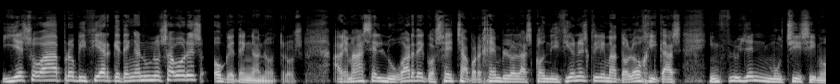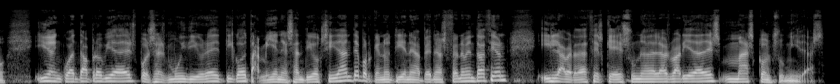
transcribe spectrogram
y eso va a propiciar que tengan unos sabores o que tengan otros. Además, el lugar de cosecha, por ejemplo, las condiciones climatológicas influyen muchísimo. Y en cuanto a propiedades, pues es muy diurético también es antioxidante porque no tiene apenas fermentación y la verdad es que es una de las variedades más consumidas.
